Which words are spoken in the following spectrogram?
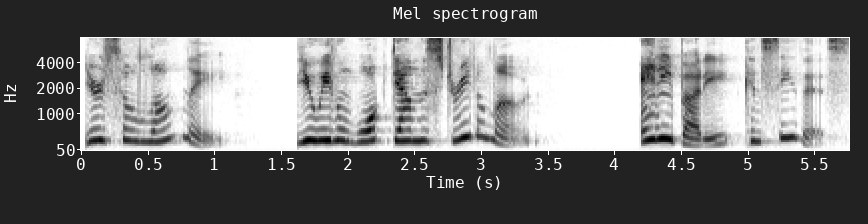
you're so lonely. You even walk down the street alone. Anybody can see this.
